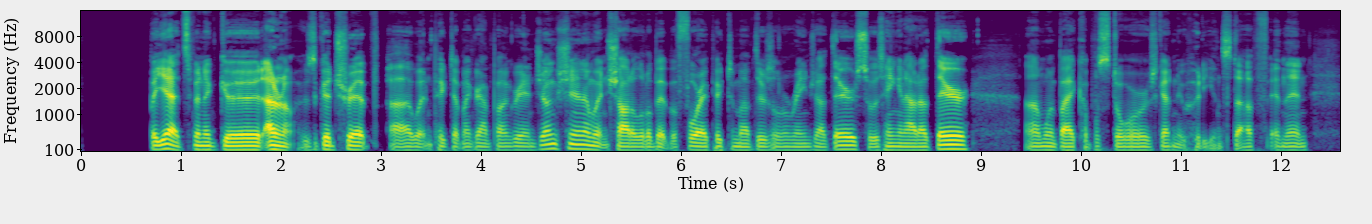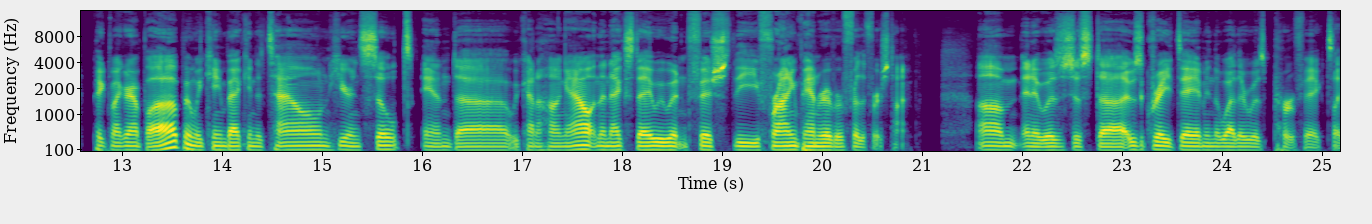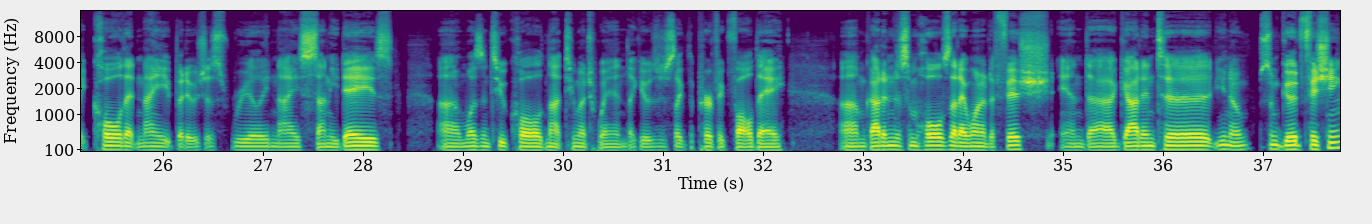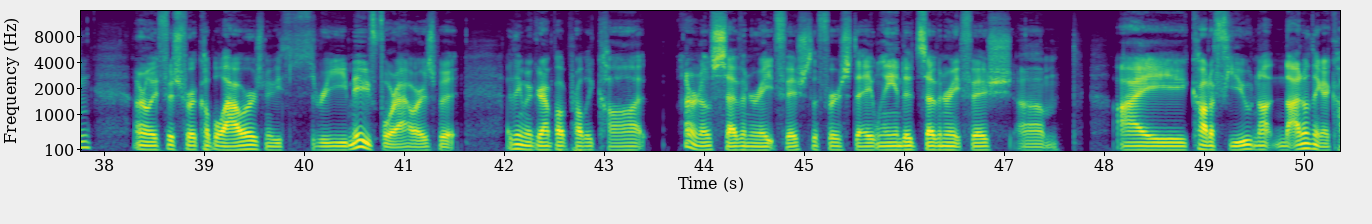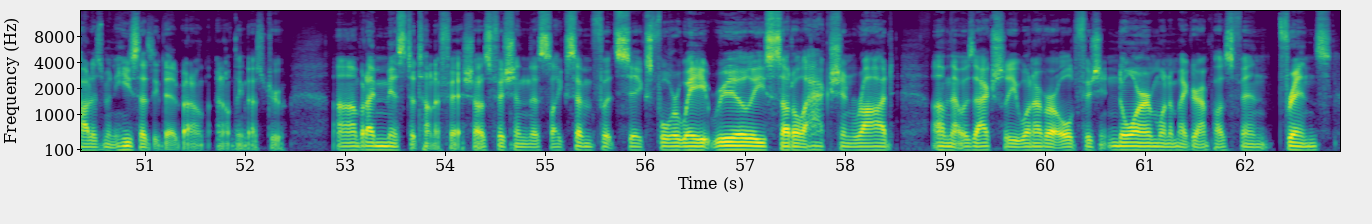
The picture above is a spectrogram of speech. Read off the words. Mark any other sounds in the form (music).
but yeah, it's been a good. I don't know. It was a good trip. Uh, I went and picked up my grandpa in Grand Junction. I went and shot a little bit before I picked him up. There's a little range out there, so I was hanging out out there. Um, went by a couple stores, got a new hoodie and stuff, and then picked my grandpa up and we came back into town here in Silt and uh, we kind of hung out. And the next day we went and fished the Frying Pan River for the first time. Um, and it was just, uh, it was a great day. I mean, the weather was perfect, like cold at night, but it was just really nice sunny days. Um, wasn't too cold, not too much wind. Like it was just like the perfect fall day. Um, got into some holes that I wanted to fish and uh, got into, you know, some good fishing. I don't really fished for a couple hours, maybe three, maybe four hours, but I think my grandpa probably caught I don't know seven or eight fish the first day. Landed seven or eight fish. Um, I caught a few. Not I don't think I caught as many. He says he did, but I don't I don't think that's true. Uh, but I missed a ton of fish. I was fishing this like seven foot six, four weight, really subtle action rod. Um, that was actually one of our old fishing. Norm, one of my grandpa's fin- friends,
